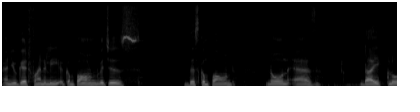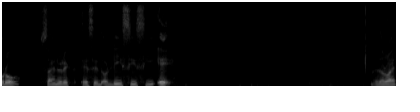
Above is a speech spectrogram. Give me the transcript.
and you get finally a compound which is this compound known as dichloro cyanuric acid or DCCA. Is that right?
